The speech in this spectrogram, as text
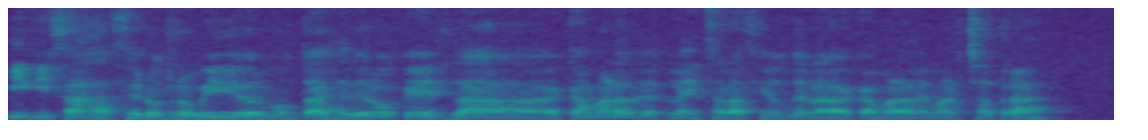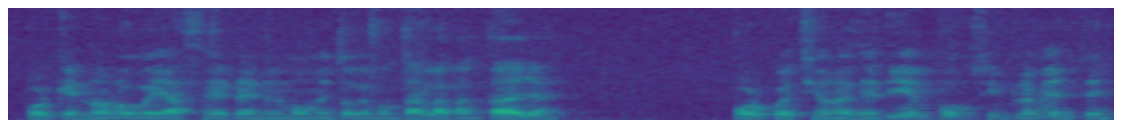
y quizás hacer otro vídeo del montaje de lo que es la cámara, la instalación de la cámara de marcha atrás porque no lo voy a hacer en el momento de montar la pantalla, por cuestiones de tiempo simplemente.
